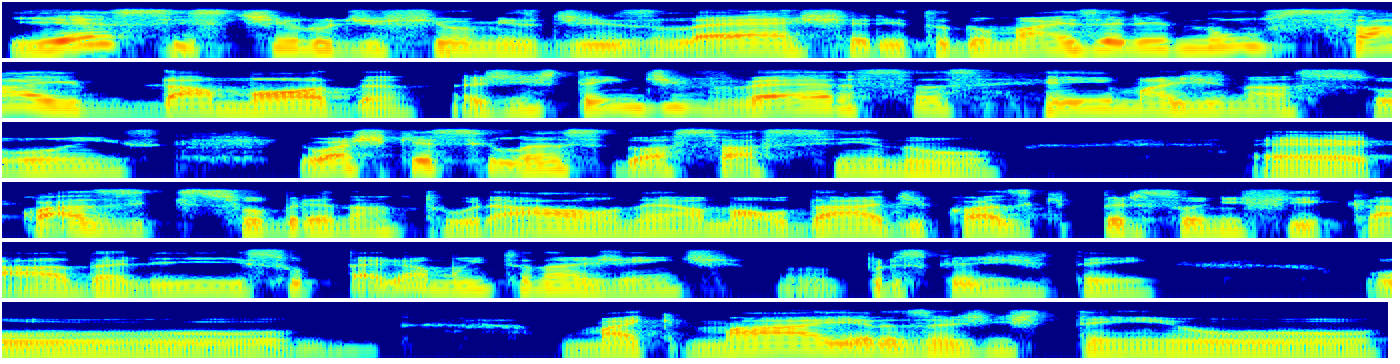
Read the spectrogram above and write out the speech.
E esse estilo de filmes de slasher e tudo mais, ele não sai da moda. A gente tem diversas reimaginações. Eu acho que esse lance do assassino é, quase que sobrenatural, né? A maldade quase que personificada ali, isso pega muito na gente. Por isso que a gente tem o Mike Myers, a gente tem o,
